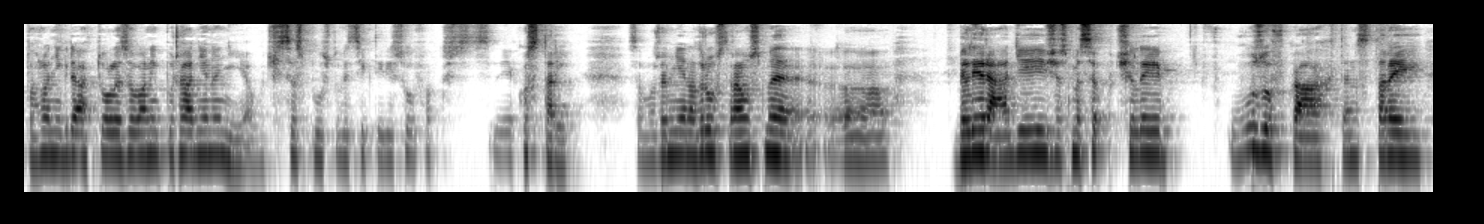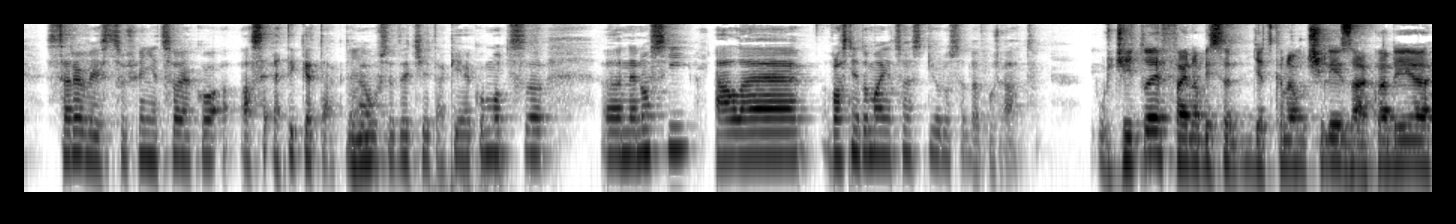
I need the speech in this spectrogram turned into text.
tohle nikde aktualizovaný pořádně není a učí se spoustu věcí, které jsou fakt jako starý. Samozřejmě na druhou stranu jsme eh, byli rádi, že jsme se učili v úvozovkách ten starý servis, což je něco jako asi etiketa, která mm. už se teď je taky jako moc Eh, nenosí, ale vlastně to má něco hezkého do sebe pořád. Určitě to je fajn, aby se děcka naučili základy a,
